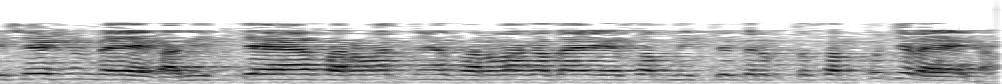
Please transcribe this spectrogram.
विशेषण रहेगा। नित्य है, सर्वज्ञ है, सर्वगता है, ये सब नित्य तृप्त सब कुछ रहेगा।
